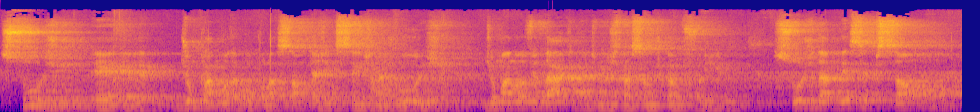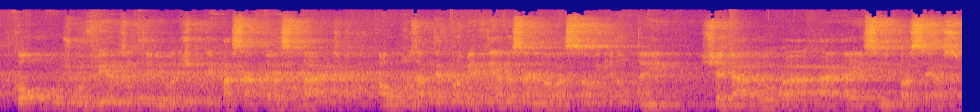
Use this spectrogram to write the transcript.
surge é, de um clamor da população que a gente sente nas ruas, de uma novidade na administração de Cabo Frio. Surge da decepção com os governos anteriores que têm passado pela cidade, alguns até prometendo essa renovação e que não têm chegado a, a, a esse processo.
